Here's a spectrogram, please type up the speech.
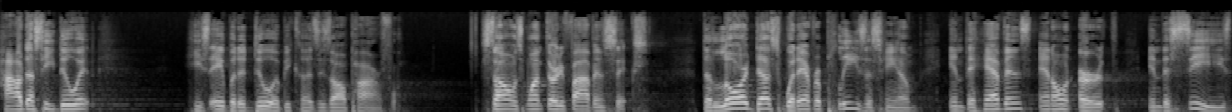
How does He do it? He's able to do it because He's all powerful. Psalms 135 and 6. The Lord does whatever pleases Him in the heavens and on earth, in the seas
